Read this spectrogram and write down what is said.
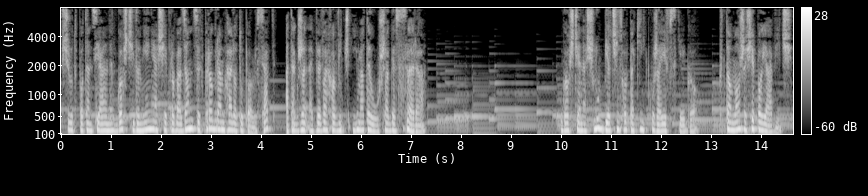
Wśród potencjalnych gości wymienia się prowadzących program Halotu Polsat, a także Ewy Wachowicz i Mateusza Gesslera. Goście na ślubie Cichopek i Kurzajewskiego. Kto może się pojawić?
